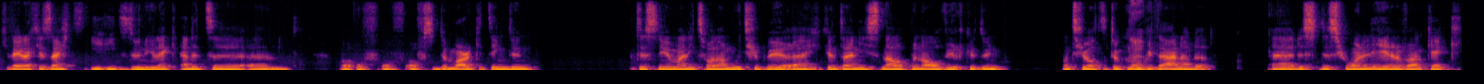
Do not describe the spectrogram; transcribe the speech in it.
gelijk dat je zegt, iets doen, gelijk editen of, of, of de marketing doen. Het is nu eenmaal iets wat dan moet gebeuren en je kunt dat niet snel op een half uur doen. Want je wilt het ook Nee. goed gedaan hebben. Eh, dus, dus gewoon leren van, kijk,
